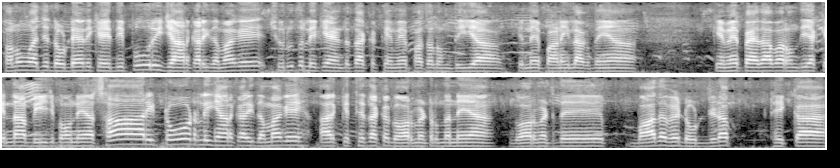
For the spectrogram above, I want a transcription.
ਤੁਹਾਨੂੰ ਅੱਜ ਡੋਡਿਆਂ ਦੀ ਖੇਤ ਦੀ ਪੂਰੀ ਜਾਣਕਾਰੀ ਦਵਾਂਗੇ। ਸ਼ੁਰੂ ਤੋਂ ਲੈ ਕੇ ਐਂਡ ਤੱਕ ਕਿਵੇਂ ਫਸਲ ਹੁੰਦੀ ਆ ਕਿੰਨੇ ਪਾਣੀ ਲੱਗਦੇ ਆ ਕਿਵੇਂ ਪੈਦਾਵਾਰ ਹੁੰਦੀ ਆ ਕਿੰਨਾ ਬੀਜ ਪਾਉਂਦੇ ਆ ਸਾਰੀ ਟੋਟਲੀ ਜਾਣਕਾਰੀ ਦਵਾਂਗੇ। ਔਰ ਕਿੱਥੇ ਤੱਕ ਗਵਰਨਮੈਂਟ ਨੂੰ ਦਿੰਦੇ ਆ ਗਵਰਨਮੈਂਟ ਦੇ ਬਾਅਦ ਫਿਰ ਜਿਹੜਾ ਠੇਕਾ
